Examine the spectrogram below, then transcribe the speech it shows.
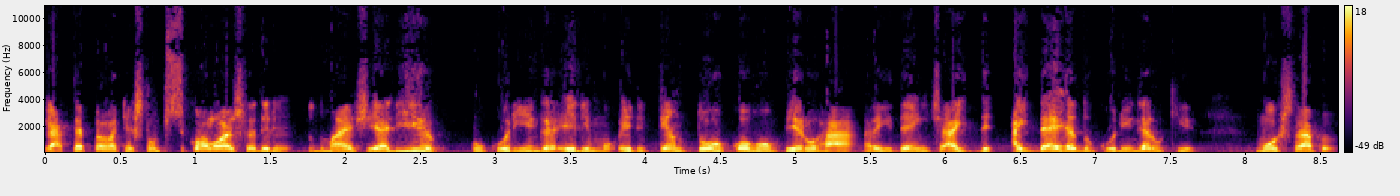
até pela questão psicológica dele e tudo mais. E ali, o Coringa, ele, ele tentou corromper o Harvey Dent. A, ide- a ideia do Coringa era o quê? Mostrar pro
